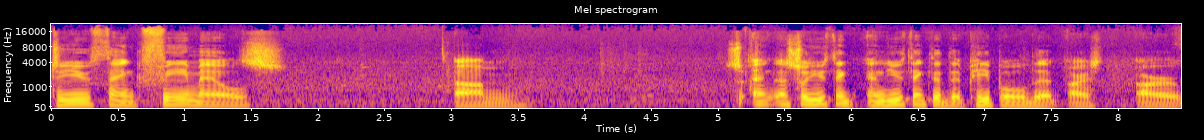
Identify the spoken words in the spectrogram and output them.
do you think females? Um, so, and, and so you think, and you think that the people that are are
